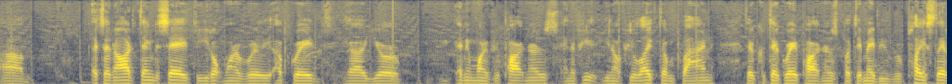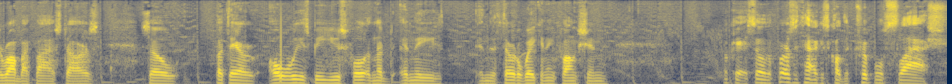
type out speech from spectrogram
Um, it's an odd thing to say that you don't want to really upgrade uh, your any one of your partners and if you you know if you like them fine they're, they're great partners but they may be replaced later on by five stars so but they'll always be useful in the in the in the third awakening function okay so the first attack is called the triple slash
